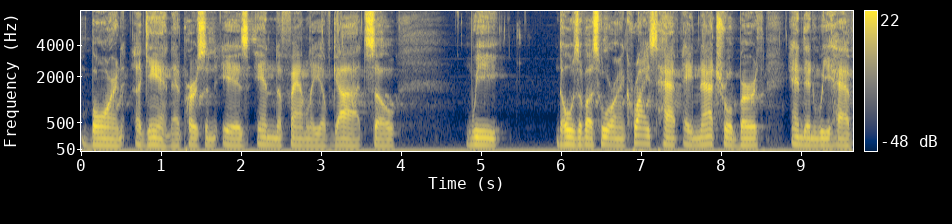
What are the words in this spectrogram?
born again. That person is in the family of God. So we, those of us who are in Christ, have a natural birth and then we have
